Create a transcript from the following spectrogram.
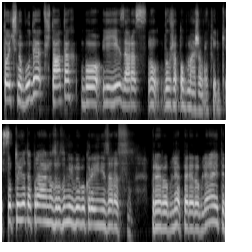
точно буде в Штатах, бо її зараз ну, дуже обмежена кількість. Тобто я так правильно зрозумів, ви в Україні зараз. Переробляєте,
